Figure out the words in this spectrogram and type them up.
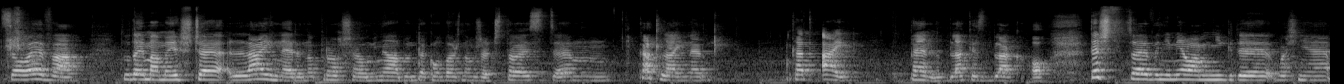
Co Ewa? Tutaj mamy jeszcze liner, no proszę, ominęłabym taką ważną rzecz. To jest um, cat liner, cat eye pen, blackest black, o. Też co Ewy nie miałam nigdy właśnie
